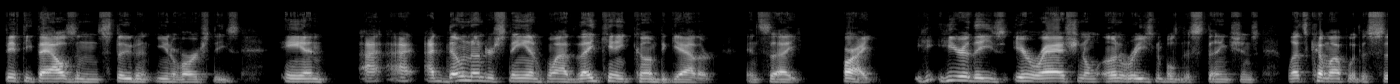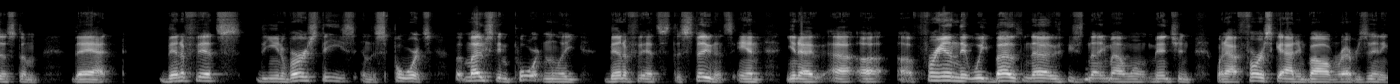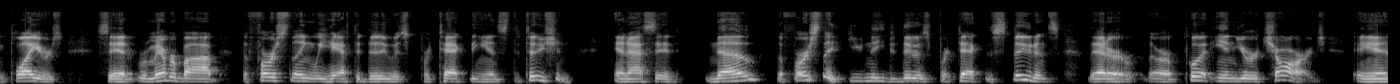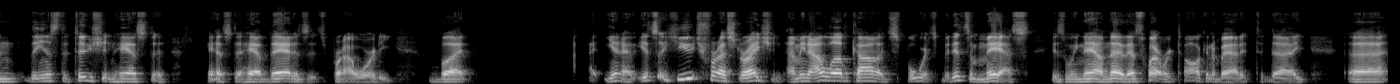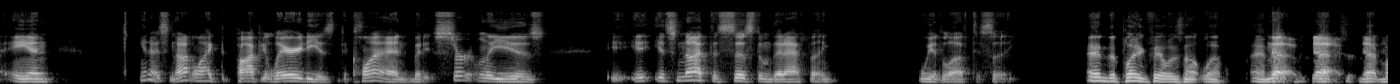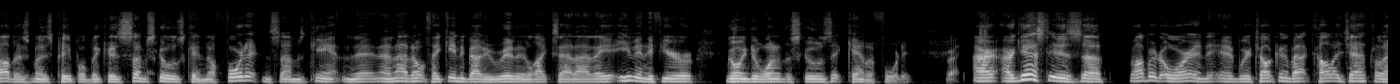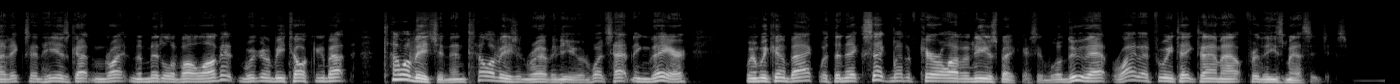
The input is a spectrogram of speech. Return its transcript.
fifty thousand student universities. And I, I I don't understand why they can't come together and say, all right, here are these irrational, unreasonable distinctions. Let's come up with a system that benefits the universities and the sports, but most importantly, benefits the students. And, you know, a, a friend that we both know, whose name I won't mention, when I first got involved in representing players, said, Remember, Bob, the first thing we have to do is protect the institution. And I said, no, the first thing you need to do is protect the students that are are put in your charge, and the institution has to has to have that as its priority. But you know, it's a huge frustration. I mean, I love college sports, but it's a mess, as we now know. That's why we're talking about it today. Uh, and you know, it's not like the popularity has declined, but it certainly is. It, it's not the system that I think we'd love to see. And the playing field is not level. And no, that, no, that, no. that bothers most people because some schools can afford it and some can't. And, and I don't think anybody really likes that idea, even if you're going to one of the schools that can't afford it. Right. Our, our guest is uh, Robert Orr, and, and we're talking about college athletics, and he has gotten right in the middle of all of it. We're going to be talking about television and television revenue and what's happening there when we come back with the next segment of Carolina Newsmakers. And we'll do that right after we take time out for these messages.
